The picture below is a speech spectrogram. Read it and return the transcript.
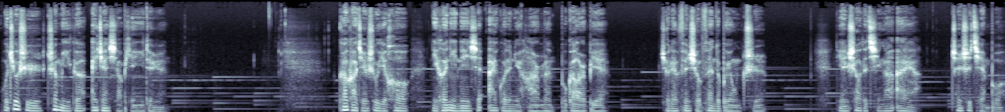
我就是这么一个爱占小便宜的人。高考结束以后，你和你那些爱过的女孩们不告而别，就连分手饭都不用吃。年少的情啊爱啊，真是浅薄。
